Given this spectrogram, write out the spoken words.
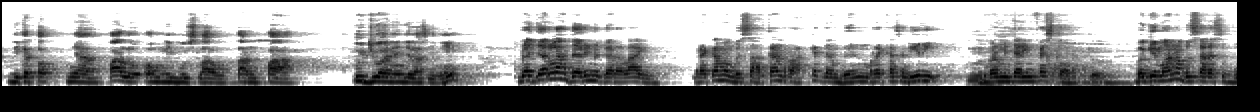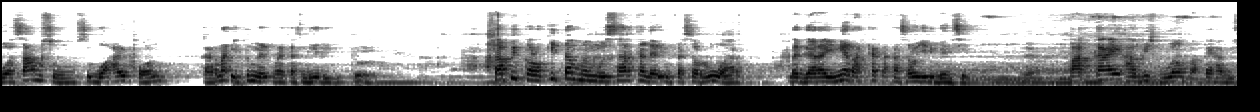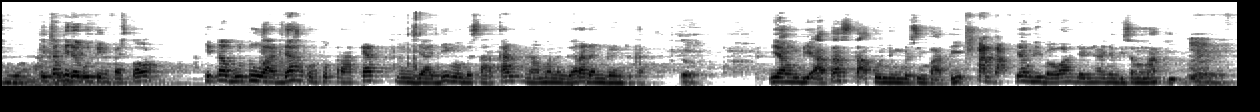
diketoknya Palu omnibus law tanpa tujuan yang jelas ini Belajarlah dari negara lain. Mereka membesarkan rakyat dan brand mereka sendiri, Hmm. bukan mencari investor. Betul. Bagaimana besarnya sebuah Samsung, sebuah iPhone karena itu milik mereka sendiri. Betul. Tapi kalau kita membesarkan dari investor luar, negara ini rakyat akan selalu jadi bensin. Pakai habis buang, pakai habis buang. Kita tidak butuh investor, kita butuh wadah untuk rakyat menjadi membesarkan nama negara dan brand kita. Betul. yang di atas tak kunjung bersimpati, Mantap. yang di bawah jadi hanya bisa memaki. Iya.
